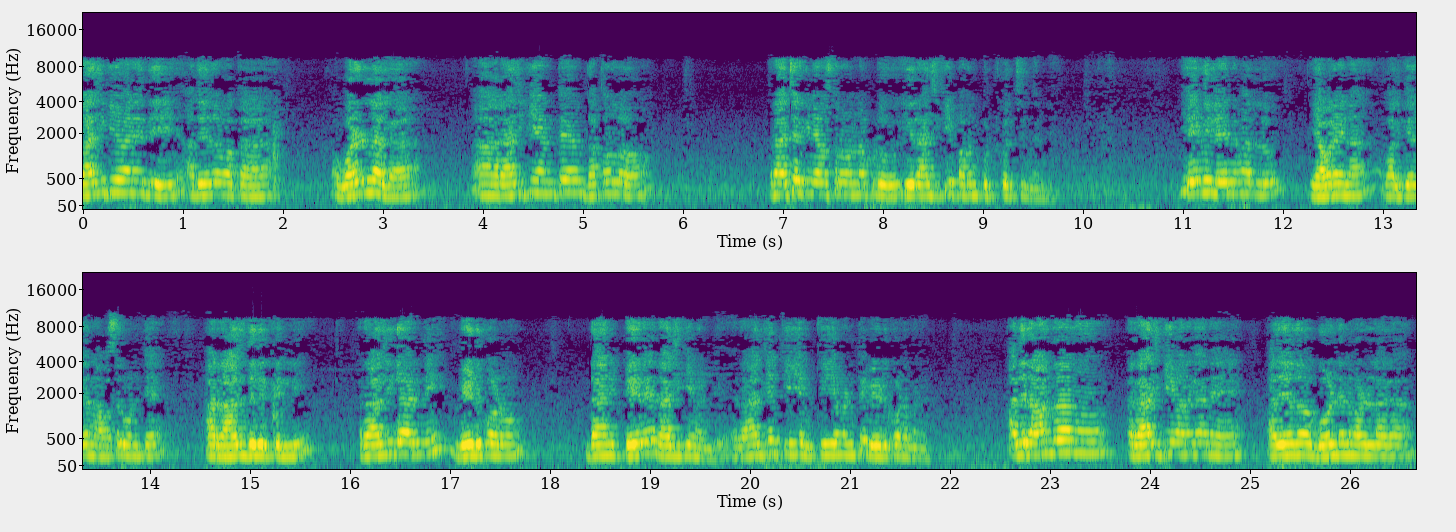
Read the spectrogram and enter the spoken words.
రాజకీయం అనేది అదేదో ఒక వరల్డ్ లాగా ఆ రాజకీయం అంటే గతంలో రాచరిక వ్యవస్థలో ఉన్నప్పుడు ఈ రాజకీయ పదం పుట్టుకొచ్చిందండి. ఏమీ లేని వాళ్ళు ఎవరైనా వాళ్ళకి ఏదైనా అవసరం ఉంటే ఆ రాజు దగ్గరికి వెళ్ళి రాజుగారిని వేడుకోవడం దాని పేరే రాజకీయం అండి. రాజకీయం కీయం అంటే వేడుకోవడం అని. అది రాను రాను రాజకీయం అనగానే అదేదో గోల్డెన్ వరల్డ్ లాగా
